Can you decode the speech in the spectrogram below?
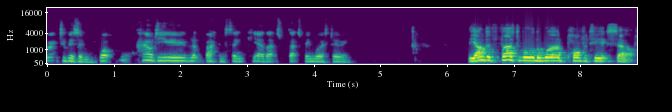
local activism, what how do you look back and think, yeah, that's that's been worth doing? The under first of all, the word poverty itself.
